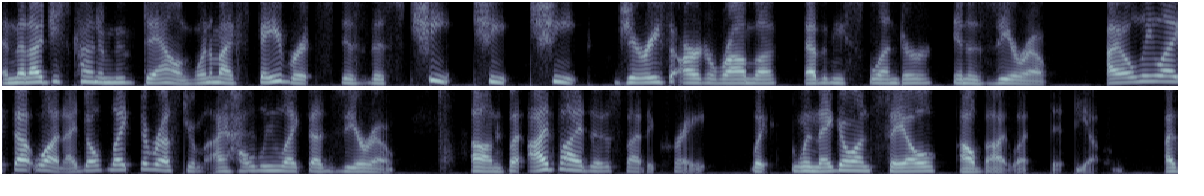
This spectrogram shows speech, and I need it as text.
And then I just kind of move down. One of my favorites is this cheap, cheap, cheap Jerry's Artorama Ebony Splendor in a zero. I only like that one. I don't like the rest of them. I only like that zero. Um, but I buy those by the crate. Like when they go on sale, I'll buy like 50 of them. I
